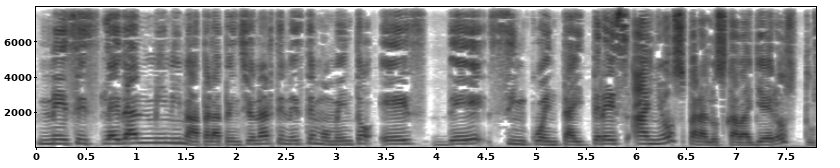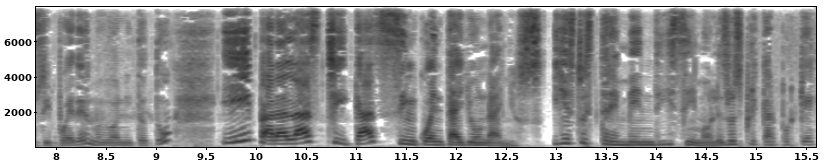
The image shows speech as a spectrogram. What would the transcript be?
la edad mínima para pensionarte en este momento es de 53 años para los caballeros, tú sí puedes, muy bonito tú, y para las chicas 51 años. Y esto es tremendísimo, les voy a explicar por qué.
